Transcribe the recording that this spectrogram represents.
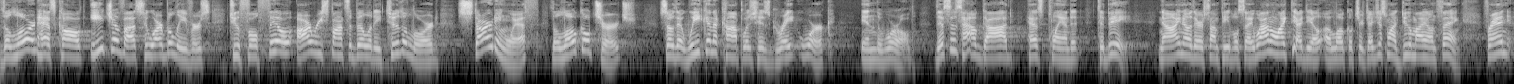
The Lord has called each of us who are believers to fulfill our responsibility to the Lord, starting with the local church, so that we can accomplish His great work in the world. This is how God has planned it to be. Now, I know there are some people say, well, I don't like the idea of a local church. I just want to do my own thing. Friend,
